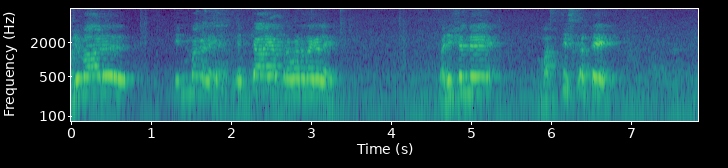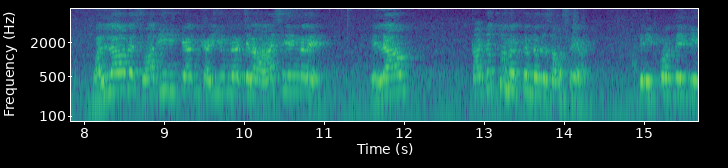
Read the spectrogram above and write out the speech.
ഒരുപാട് തിന്മകളെ തെറ്റായ പ്രവണതകളെ മനുഷ്യന്റെ മസ്തിഷ്കത്തെ വല്ലാതെ സ്വാധീനിക്കാൻ കഴിയുന്ന ചില ആശയങ്ങളെ എല്ലാം തടുത്തു നിർത്തുന്നത് സമസ്തയാണ്. അതിനിപ്പുറത്തേക്ക്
